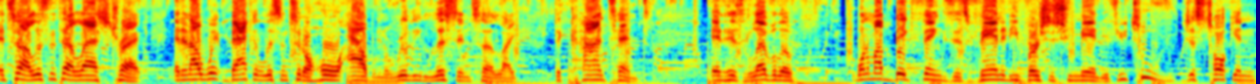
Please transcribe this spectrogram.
until I listened to that last track, and then I went back and listened to the whole album to really listen to like the content and his level of. One of my big things is vanity versus humanity. If you two just talking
